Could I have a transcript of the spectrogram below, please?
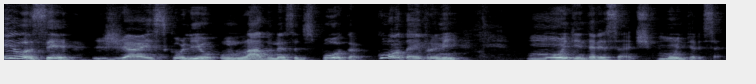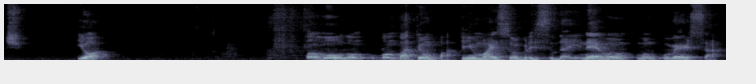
E você já escolheu um lado nessa disputa? Conta aí para mim. Muito interessante, muito interessante. E ó, vamos, vamos, vamos bater um papinho mais sobre isso daí, né? Vamos, vamos conversar.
